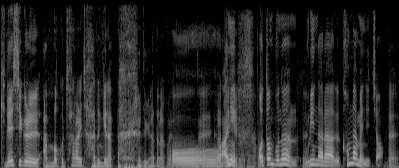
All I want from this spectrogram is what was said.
기내식을 안 먹고 차라리 자는 게 낫다 그런 얘기 하더라고요. 어, 네, 아니, 하더라고요. 어떤 분은 네. 우리나라 그 컵라면 있죠. 네.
